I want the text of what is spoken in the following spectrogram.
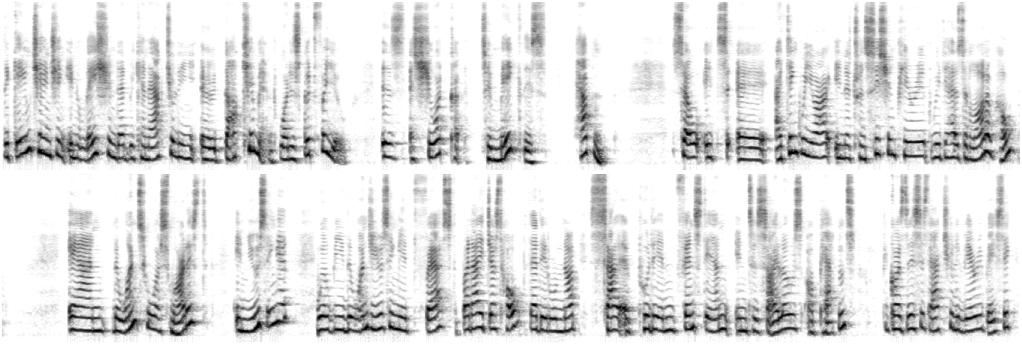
the game changing innovation that we can actually uh, document what is good for you is a shortcut to make this happen. So it's uh, I think we are in a transition period which has a lot of hope, and the ones who are smartest in using it will be the ones using it fast. But I just hope that it will not si- uh, put in fenced in into silos or patents because this is actually very basic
